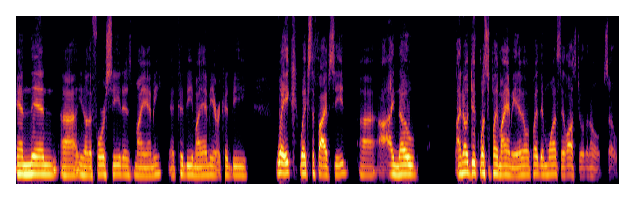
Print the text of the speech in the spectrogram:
and then uh, you know the four seed is Miami. It could be Miami or it could be Wake. Wake's the five seed. Uh, I know, I know Duke wants to play Miami. They only played them once. They lost to them at home. So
